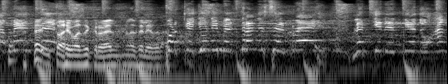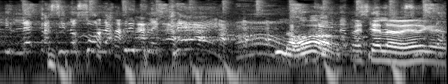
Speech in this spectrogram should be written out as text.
Obviamente. Todavía vas a cruel, no la celebra. Porque Johnny Beltrán es el rey. Le tienen miedo a mis letras y no son las triple K. No. Vete a la verga.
